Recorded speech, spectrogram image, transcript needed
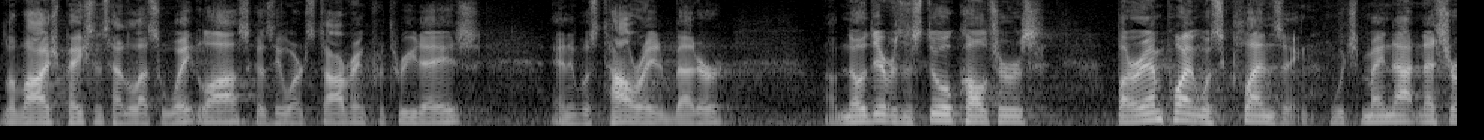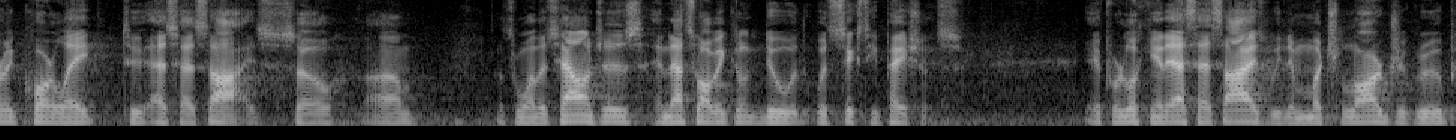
lavage patients had less weight loss because they weren't starving for three days, and it was tolerated better. Uh, no difference in stool cultures. But our endpoint was cleansing, which may not necessarily correlate to SSIs. So um, that's one of the challenges, and that's why we can do it with 60 patients. If we're looking at SSIs, we need a much larger group,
